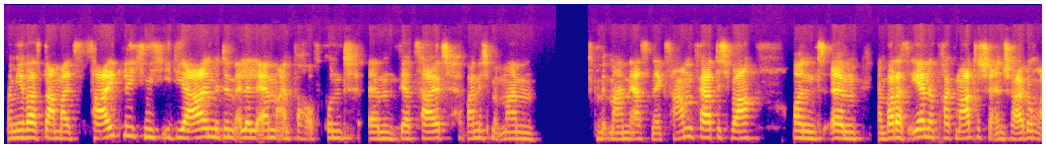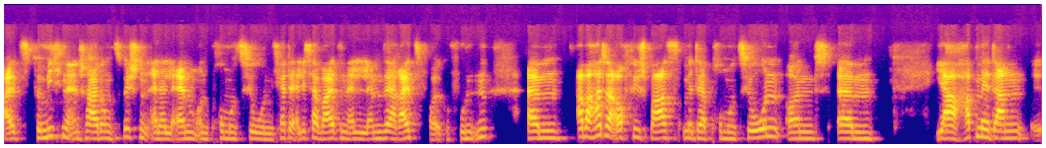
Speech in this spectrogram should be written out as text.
Bei mir war es damals zeitlich nicht ideal mit dem LLM, einfach aufgrund ähm, der Zeit, wann ich mit meinem, mit meinem ersten Examen fertig war. Und ähm, dann war das eher eine pragmatische Entscheidung als für mich eine Entscheidung zwischen LLM und Promotion. Ich hätte ehrlicherweise ein LLM sehr reizvoll gefunden, ähm, aber hatte auch viel Spaß mit der Promotion und ähm, ja, habe mir dann äh,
